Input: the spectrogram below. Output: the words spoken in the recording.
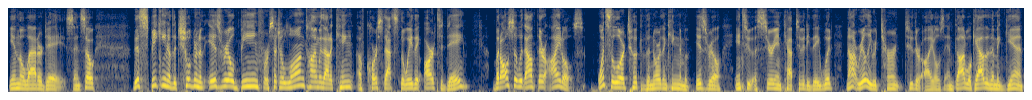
in the latter days. And so, this speaking of the children of Israel being for such a long time without a king, of course, that's the way they are today, but also without their idols. Once the Lord took the northern kingdom of Israel into Assyrian captivity, they would not really return to their idols, and God will gather them again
